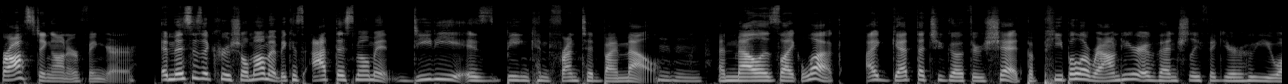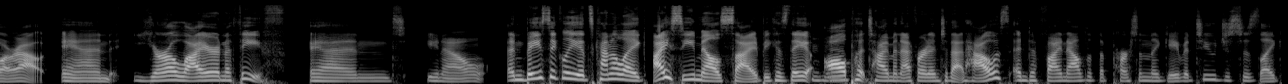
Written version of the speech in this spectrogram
frosting on her finger. And this is a crucial moment because at this moment, Dee Dee is being confronted by Mel. Mm-hmm. And Mel is like, look, I get that you go through shit, but people around here eventually figure who you are out. And you're a liar and a thief. And, you know, and basically it's kind of like I see Mel's side because they Mhm. all put time and effort into that house. And to find out that the person they gave it to just is like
